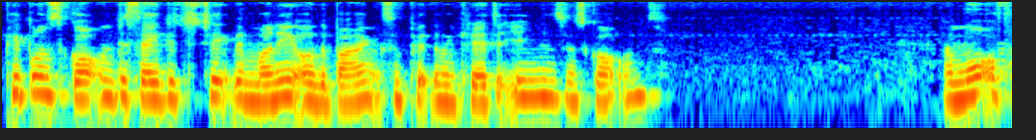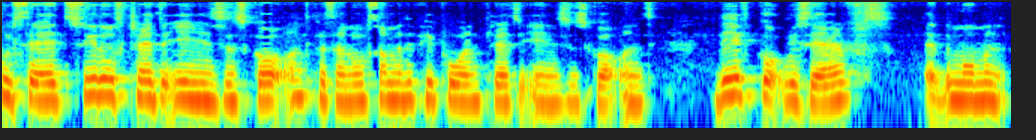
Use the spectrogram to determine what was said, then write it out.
people in Scotland decided to take the money or the banks and put them in credit unions in Scotland? And what if we said, see those credit unions in Scotland, because I know some of the people in credit unions in Scotland, they've got reserves at the moment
